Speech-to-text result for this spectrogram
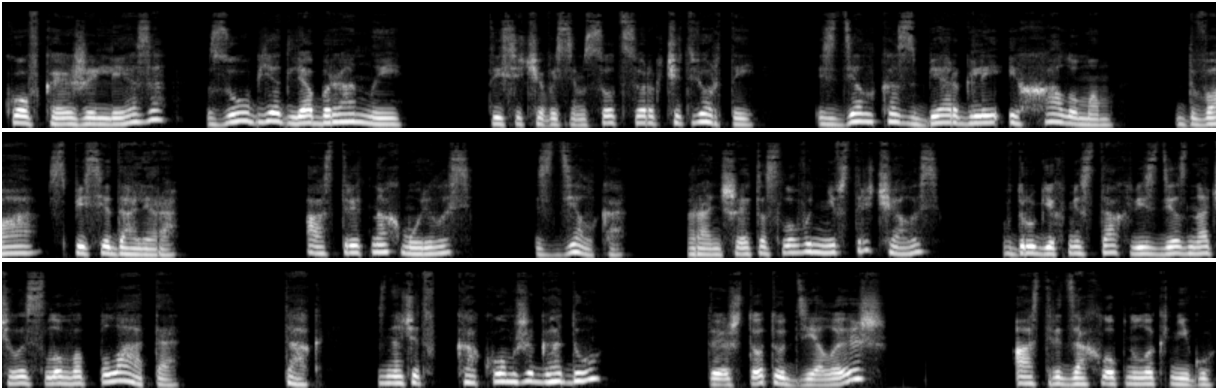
Ковкое железо, зубья для бараны. 1844. Сделка с Бергли и Халумом. Два спесидалера. Астрид нахмурилась. Сделка. Раньше это слово не встречалось. В других местах везде значилось слово «плата». Так, значит, в каком же году? «Ты что тут делаешь?» Астрид захлопнула книгу.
